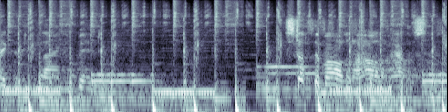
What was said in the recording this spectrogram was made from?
pregnant lying in bed. Stuff them all in a Harlem house.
